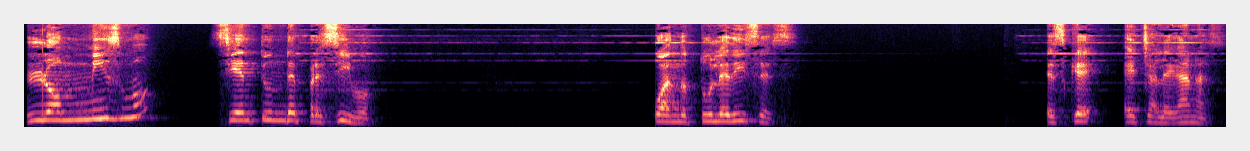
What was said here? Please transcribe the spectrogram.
Lo mismo siente un depresivo cuando tú le dices, es que échale ganas.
